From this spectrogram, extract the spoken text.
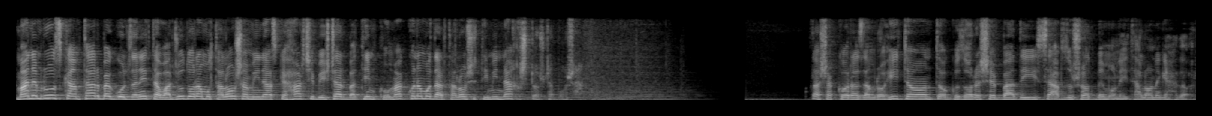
من امروز کمتر به گلزنی توجه دارم و تلاشم این است که هرچی بیشتر به تیم کمک کنم و در تلاش تیمی نقش داشته باشم. تشکر از امراهیتان تا گزارش بعدی. سبز و شاد بمانید تلا نگهدار.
